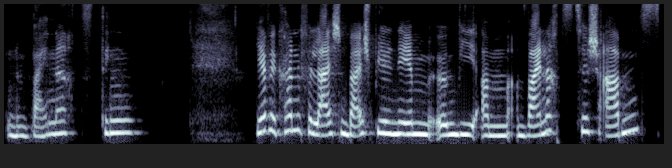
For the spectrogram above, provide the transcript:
in einem Weihnachtsding ja, wir können vielleicht ein Beispiel nehmen, irgendwie am, am Weihnachtstisch abends.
